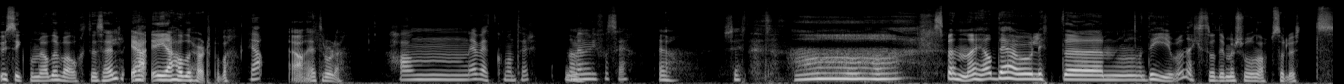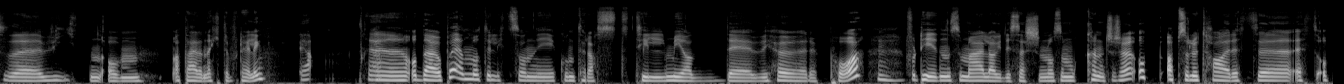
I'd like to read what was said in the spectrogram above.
usikker på om jeg hadde valgt det selv. Jeg, jeg hadde hørt på det. Ja. Ja, jeg tror det. Han Jeg vet ikke om han tør, men vi får se. Ja. Shit. Ah, Spennende. Ja, det er jo litt eh, Det gir jo en ekstra dimensjon, absolutt. eh, viten om at det er en ekte fortelling. Ja. Eh, og det er jo på en måte litt sånn i kontrast til mye av det vi hører på for tiden, som er lagd i session, og som kanskje opp, absolutt har et, eh, et opp,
